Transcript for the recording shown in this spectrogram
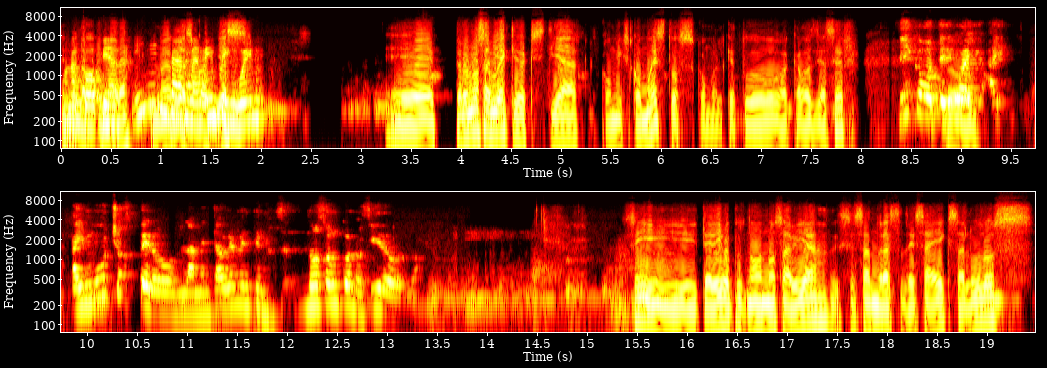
una copia. eh, pero no sabía que existía cómics como estos, como el que tú acabas de hacer. Sí, como te digo, hay, hay muchos, pero lamentablemente no, son conocidos, ¿no? Sí, te digo, pues no, no sabía. Dice Sandra de Saex, saludos.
